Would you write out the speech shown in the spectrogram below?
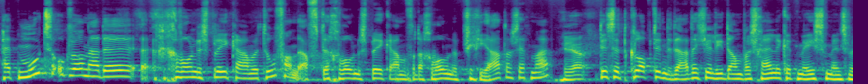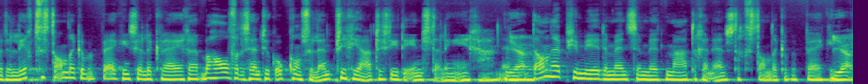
het moet ook wel naar de uh, gewone spreekkamer toe, van de, of de gewone spreekkamer van de gewone psychiater, zeg maar. Ja. Dus het klopt inderdaad dat jullie dan waarschijnlijk het meeste mensen met een lichtverstandelijke beperking zullen krijgen. Behalve er zijn natuurlijk ook consulentpsychiaters die de instelling ingaan. En ja. dan heb je meer de mensen met matige en ernstige verstandelijke beperking. Ja.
